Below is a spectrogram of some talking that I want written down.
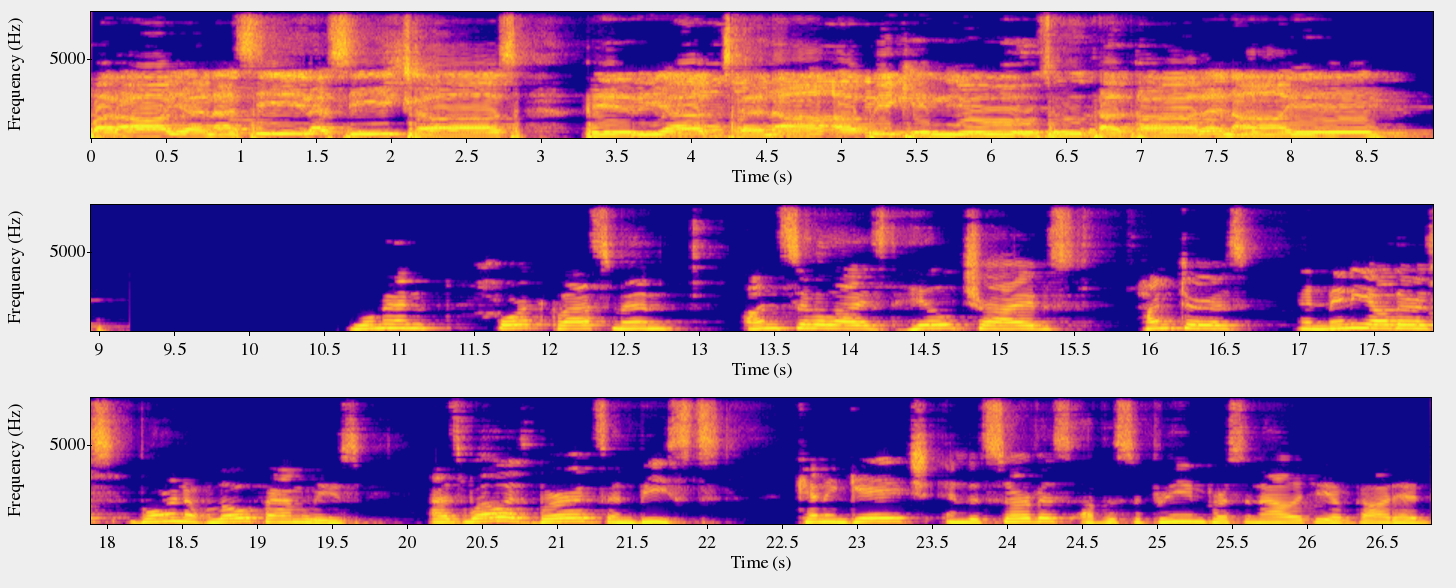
परायणशीलशिक्षास् तिर्यज्जना अपि किं युसुतधारणाये Women, fourth class men, uncivilized hill tribes, hunters, and many others born of low families, as well as birds and beasts, can engage in the service of the Supreme Personality of Godhead,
